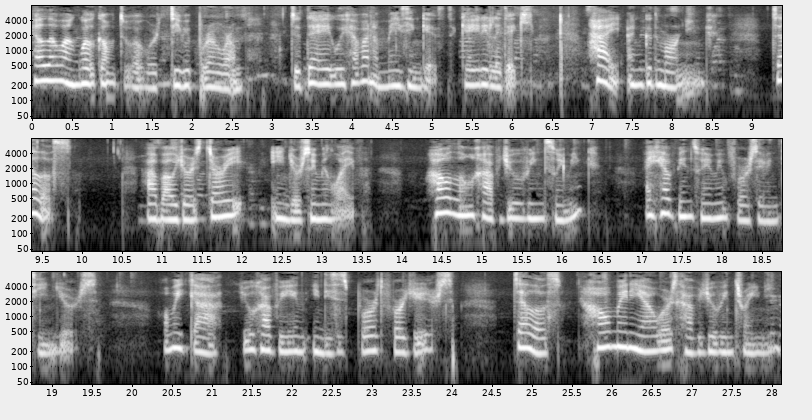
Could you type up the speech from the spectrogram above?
Hello and welcome to our TV program. Today we have an amazing guest, Katie Ledecky. Hi and good morning. Tell us about your story in your swimming life. How long have you been swimming? I have been swimming for 17 years. Oh my god, you have been in this sport for years. Tell us, how many hours have you been training?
